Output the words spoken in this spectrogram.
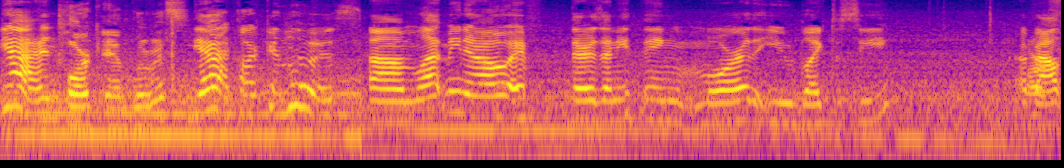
Yeah, and Clark and Lewis. yeah, Clark and Lewis. Um, let me know if there's anything more that you'd like to see about our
